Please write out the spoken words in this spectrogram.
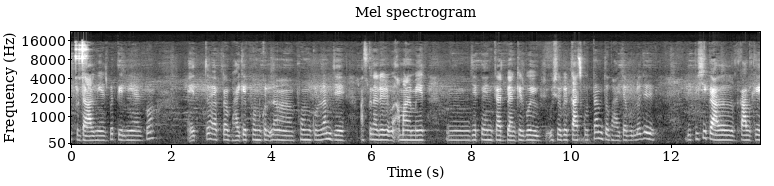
একটু ডাল নিয়ে আসব, তেল নিয়ে আসব। এই তো একটা ভাইকে ফোন করলাম ফোন করলাম যে, আজকে নাহলে আমার মেয়ের যে প্যান কার্ড, ব্যাংকের বই ওইসবের কাজ করতাম। তো ভাইটা বলল যে যে পিসি কাল, কালকে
